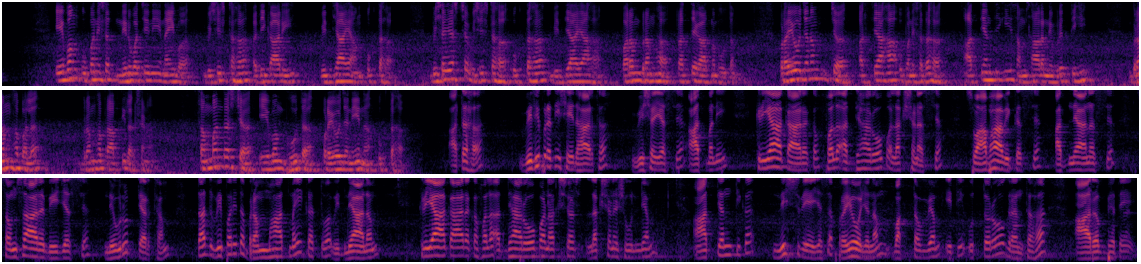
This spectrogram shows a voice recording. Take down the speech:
एवम् उपनिषत् निर्वचनेनैव विशिष्टः अधिकारी विद्यायाम् उक्तः। विषयश्च विशिष्टः उक्तः विद्यायाः परं ब्रह्म प्रत्यगात्मभूतं प्रयोजनं च अस्याः उपनिषदः आत्यन्तिकी संसारनिवृत्तिः ब्रह्मफल ब्रह्मप्राप्तिलक्षण, संबंधश्च एवं भूत प्रयोजन उक्त। अतः विधि प्रतिषेधार्थ विषय से आत्मनि, क्रियाकारक, फल अध्यारोप स्वाभाविक अज्ञान से संसार बीज से निवृत्त्यर्थम तद विपरीत ब्रह्मात्मक विज्ञान, क्रियाकारक फल अध्यारोपण लक्षण शून्यम आत्यंतिक निःश्रेयस प्रयोजनं वक्तव्यम् इति उत्तरो ग्रन्थः आरभ्यते।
